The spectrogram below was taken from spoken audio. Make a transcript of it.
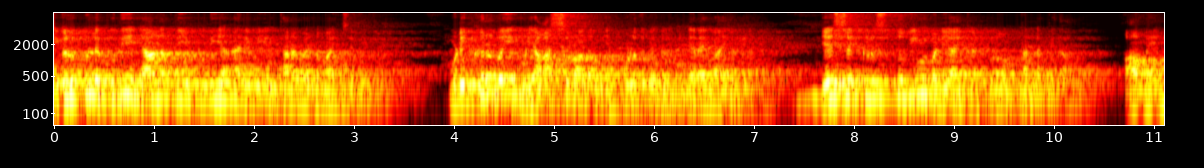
எங்களுக்குள்ளே புதிய ஞானத்தையும் புதிய அறிவையும் தர வேண்டுமாய் செவிக்கிறோம் உடைய கிருபை உடைய ஆசீர்வாதம் எப்பொழுதும் எங்களுக்கு நிறைவாயிருக்கும். இயேசு கிறிஸ்துவின் வழியாய் கேட்கிறோம் நல்ல பிதா. ஆமென்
